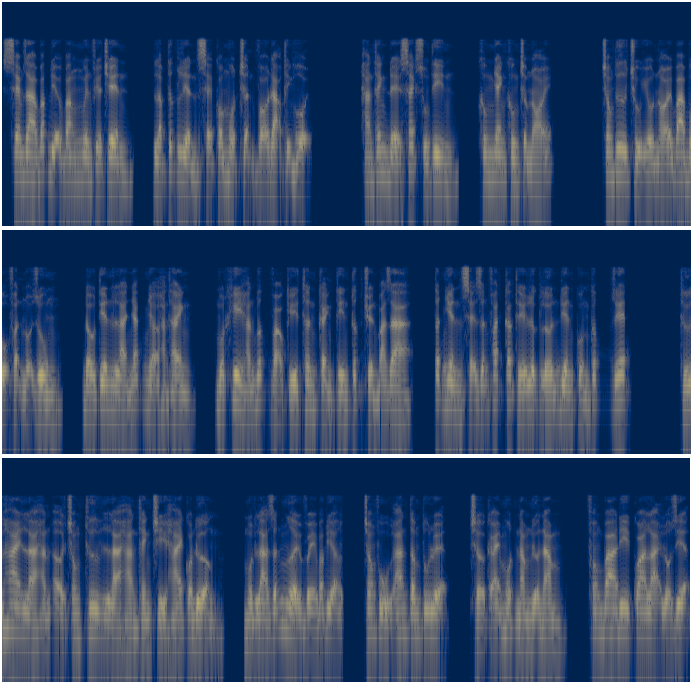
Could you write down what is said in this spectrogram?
Xem ra bắc địa băng nguyên phía trên, lập tức liền sẽ có một trận võ đạo thịnh hội. Hàn thanh để sách xuống tin, không nhanh không chầm nói. Trong thư chủ yếu nói ba bộ phận nội dung, đầu tiên là nhắc nhở hàn thanh, một khi hắn bước vào ký thân cảnh tin tức truyền bá ra, tất nhiên sẽ dẫn phát các thế lực lớn điên cuồng cấp giết. Thứ hai là hắn ở trong thư là hàn thanh chỉ hai con đường, một là dẫn người về bắc địa, trong phủ an tâm tu luyện, chờ cái một năm nửa năm, phong ba đi qua lại lộ diện,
